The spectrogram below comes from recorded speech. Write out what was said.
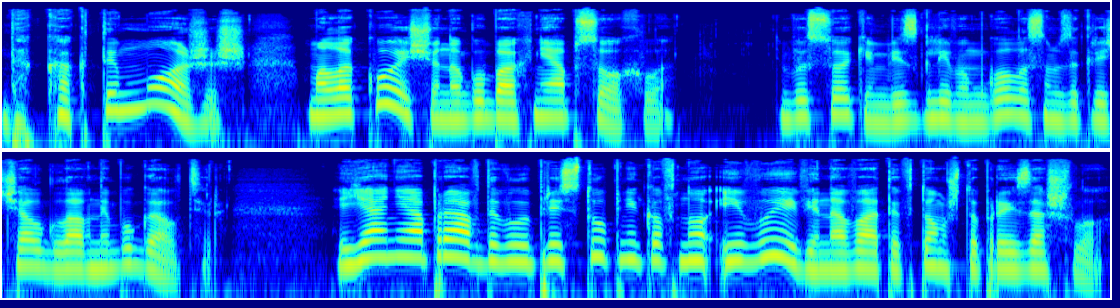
«Да как ты можешь? Молоко еще на губах не обсохло!» Высоким визгливым голосом закричал главный бухгалтер. «Я не оправдываю преступников, но и вы виноваты в том, что произошло.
